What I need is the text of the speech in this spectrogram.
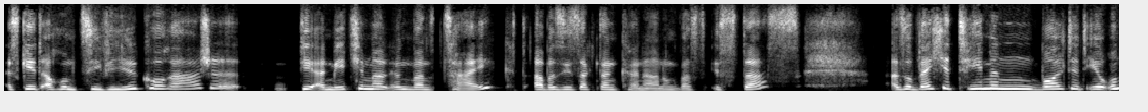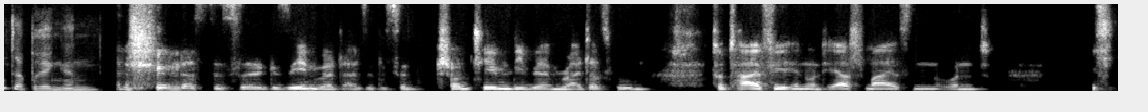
Es geht auch um Zivilcourage, die ein Mädchen mal irgendwann zeigt, aber sie sagt dann, keine Ahnung, was ist das? Also welche Themen wolltet ihr unterbringen? Schön, dass das äh, gesehen wird. Also das sind schon Themen, die wir im Writers Room total viel hin und her schmeißen. Und ich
